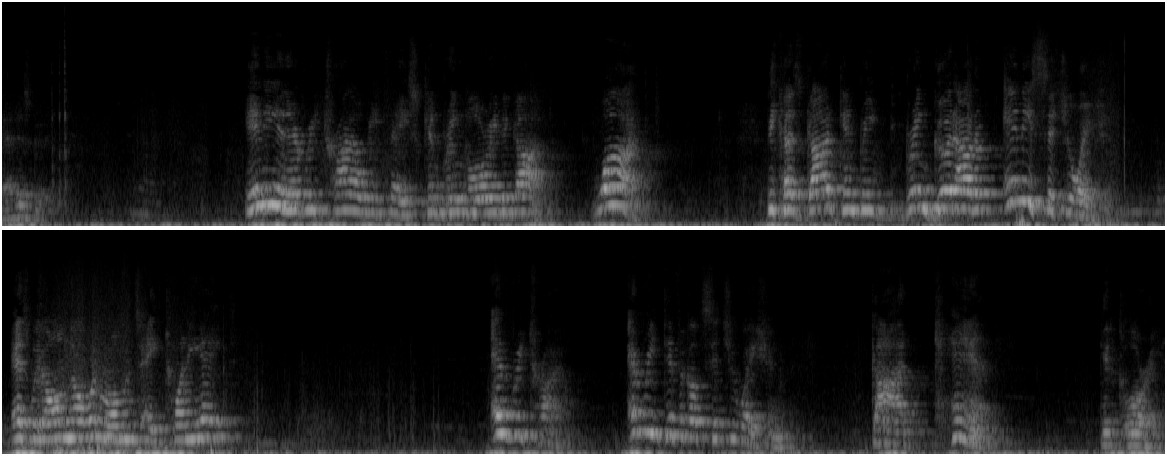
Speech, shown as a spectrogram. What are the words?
that is good. Any and every trial we face can bring glory to God. Why? Because God can be, bring good out of any situation, as we all know in Romans 8:28. Every trial, every difficult situation God can get glory in it.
